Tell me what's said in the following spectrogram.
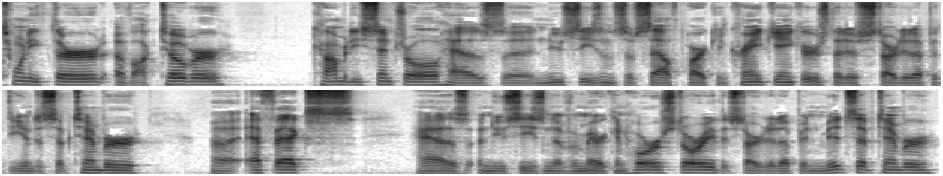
23rd of October. Comedy Central has uh, new seasons of South Park and Crank Yankers that have started up at the end of September. Uh, FX has a new season of American Horror Story that started up in mid September.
